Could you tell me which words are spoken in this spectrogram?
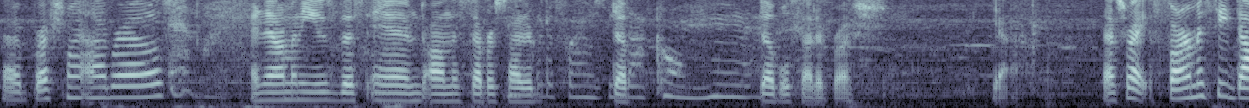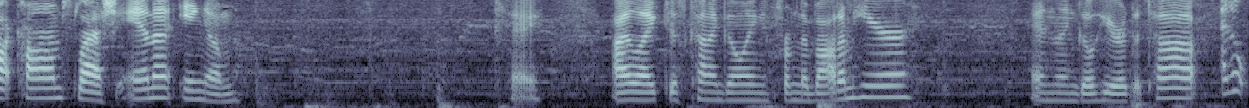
Gotta brush my eyebrows. And then I'm going to use this end on this double-sided Farmasi.com. double-sided brush. Yeah, that's right. Farmasi.com slash Anna Ingham. Okay, I like just kind of going from the bottom here, and then go here at the top, I don't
